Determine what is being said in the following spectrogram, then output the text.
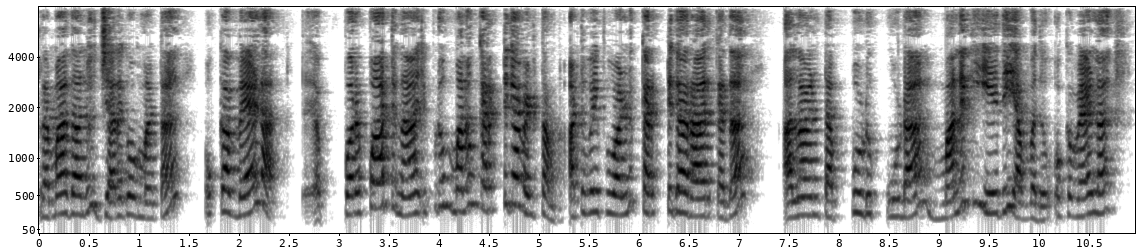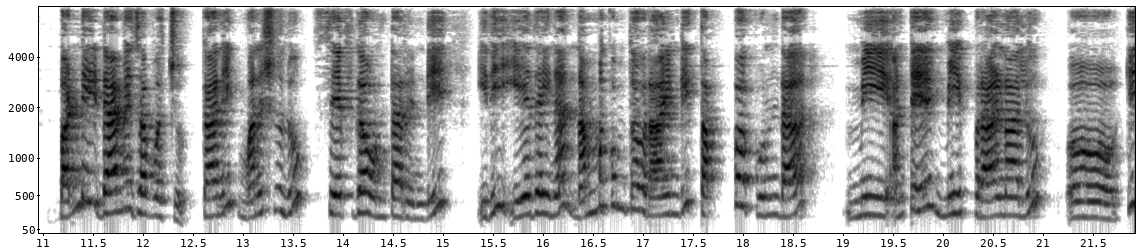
ప్రమాదాలు జరగవన్నమాట ఒకవేళ పొరపాటున ఇప్పుడు మనం కరెక్ట్గా వెళ్తాం. అటువైపు వాళ్ళు కరెక్ట్గా రారు కదా. అలాంటప్పుడు కూడా మనకి ఏది అవ్వదు. ఒకవేళ బండి డ్యామేజ్ అవ్వచ్చు. కానీ మనుషులు సేఫ్గా ఉంటారండి. ఇది ఏదైనా నమ్మకంతో రాయండి. తప్పకుండా మీ అంటే మీ ప్రాణాలు కి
